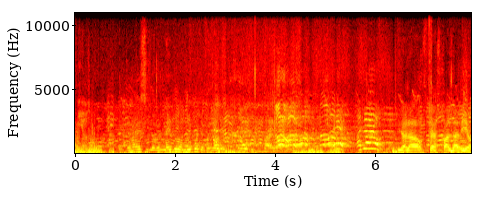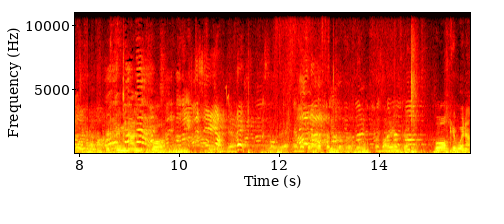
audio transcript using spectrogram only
mío. El tema es si lo ven todo el grupo te pone de. Vale. Mírala, hostia, espalda, tío. Es criminal. Oh. Oh, qué buena.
